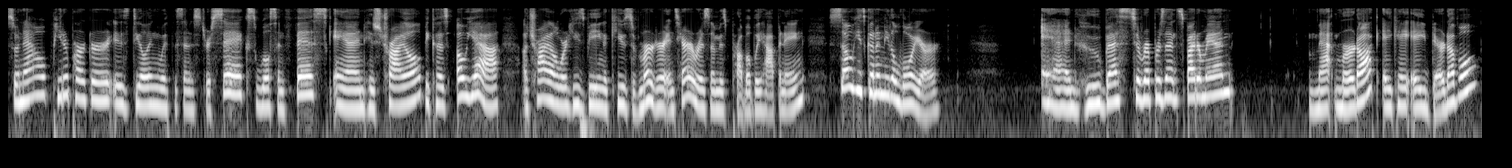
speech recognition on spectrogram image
So now Peter Parker is dealing with the Sinister Six, Wilson Fisk, and his trial because, oh yeah, a trial where he's being accused of murder and terrorism is probably happening. So he's gonna need a lawyer. And who best to represent Spider Man? Matt Murdock, aka Daredevil.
